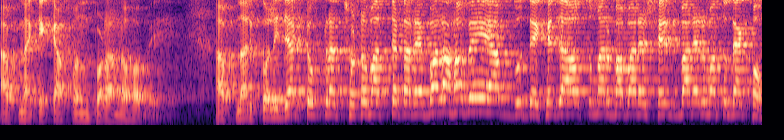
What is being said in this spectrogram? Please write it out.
আপনাকে কাফন পড়ানো হবে। আপনার কলিজার টুকরা ছোট বাচ্চাটারে বলা হবে, আব্বু, দেখে যাও, তোমার বাবারে শেষবারের মতো দেখো।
